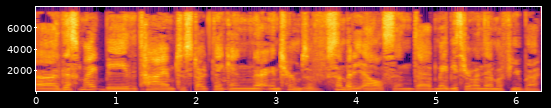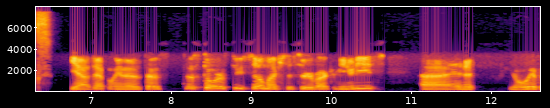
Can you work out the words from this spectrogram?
uh, this might be the time to start thinking in terms of somebody else and uh, maybe throwing them a few bucks. Yeah, definitely. Those, those, those stores do so much to serve our communities, uh, and if you know if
